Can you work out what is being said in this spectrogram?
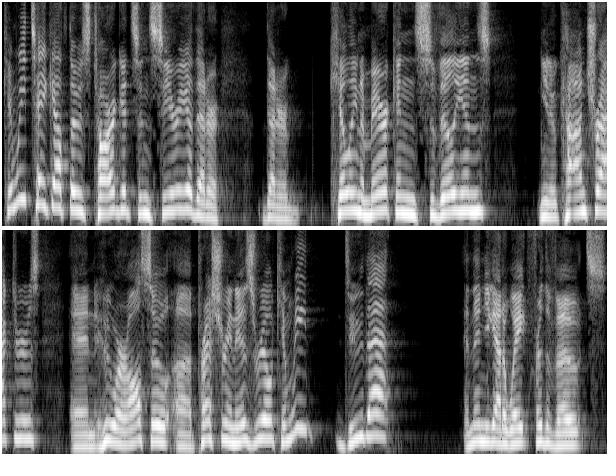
Can we take out those targets in Syria that are that are killing American civilians, you know, contractors, and who are also uh, pressuring Israel? Can we do that? And then you got to wait for the votes.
